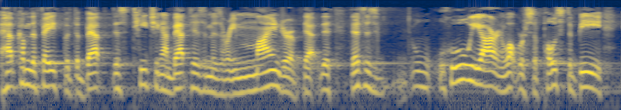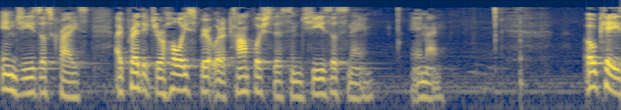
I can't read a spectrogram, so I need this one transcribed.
have come to faith, but the teaching on baptism is a reminder of that. This, is who we are and what we're supposed to be in Jesus Christ. I pray that your Holy Spirit would accomplish this in Jesus' name. Amen. Okay,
